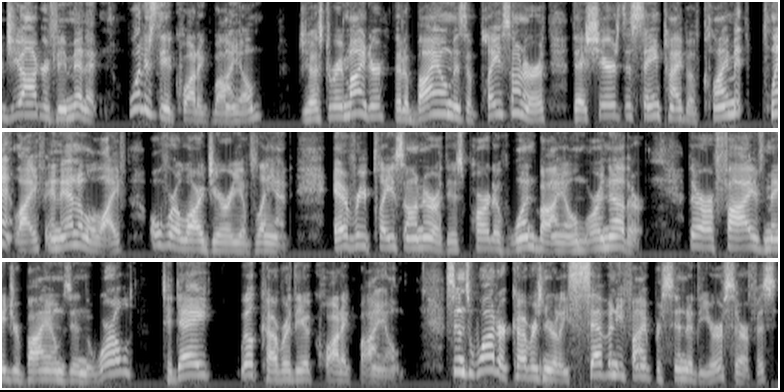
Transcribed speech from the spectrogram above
Geography Minute. What is the aquatic biome? Just a reminder that a biome is a place on Earth that shares the same type of climate, plant life, and animal life over a large area of land. Every place on Earth is part of one biome or another. There are five major biomes in the world. Today, we'll cover the aquatic biome. Since water covers nearly 75% of the Earth's surface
